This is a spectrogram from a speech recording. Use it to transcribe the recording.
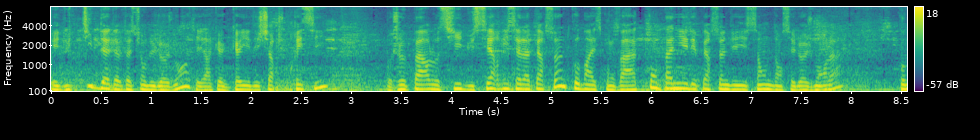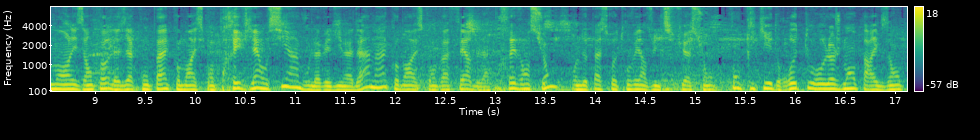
et du type d'adaptation du logement, c'est-à-dire qu'un cahier des charges précis. Je parle aussi du service à la personne, comment est-ce qu'on va accompagner les personnes vieillissantes dans ces logements-là comment on les, accompagne, comment est-ce qu'on prévient aussi, hein, vous l'avez dit madame, hein, comment est-ce qu'on va faire de la prévention pour ne pas se retrouver dans une situation compliquée de retour au logement par exemple,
